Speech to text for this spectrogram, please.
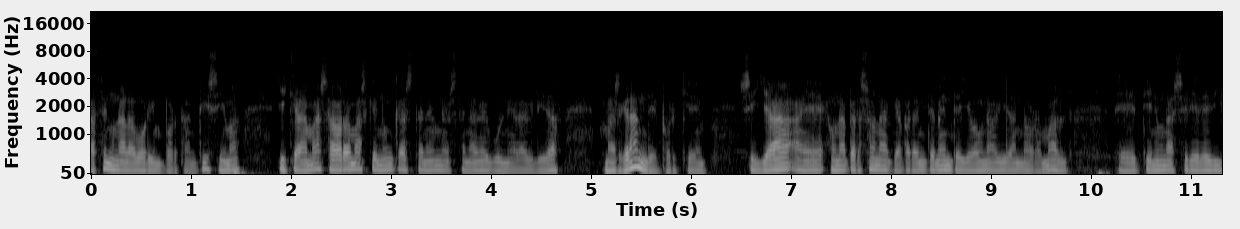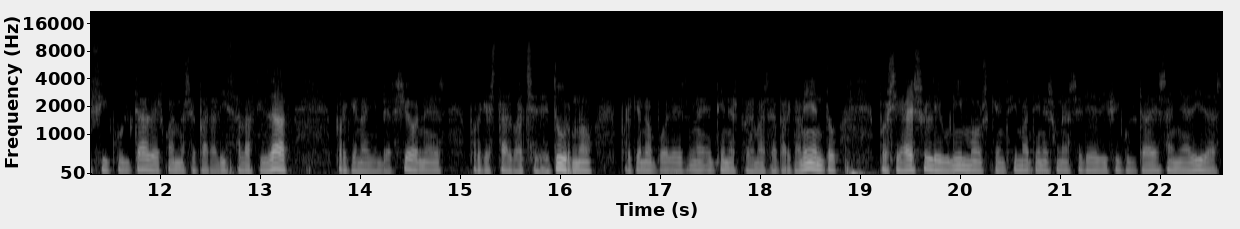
hacen una labor importantísima y que además ahora más que nunca están en un escenario de vulnerabilidad más grande, porque si ya eh, una persona que aparentemente lleva una vida normal eh, tiene una serie de dificultades cuando se paraliza la ciudad, porque no hay inversiones, porque está el bache de turno, porque no puedes, eh, tienes problemas de aparcamiento, pues si a eso le unimos que encima tienes una serie de dificultades añadidas,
